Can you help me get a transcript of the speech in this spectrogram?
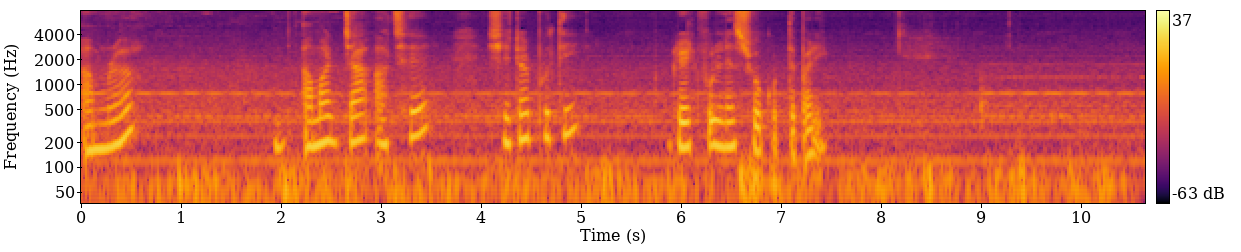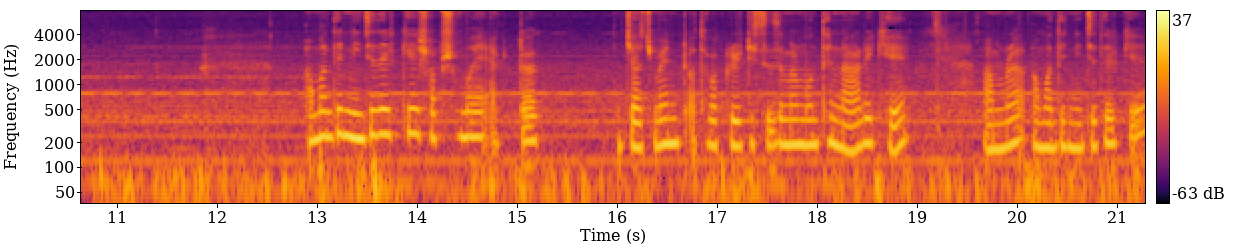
আমরা আমার যা আছে সেটার প্রতি গ্রেটফুলনেস শো করতে পারি। আমাদের নিজেদেরকে সবসময় একটা জাজমেন্ট অথবা ক্রিটিসিজমের মধ্যে না রেখে আমরা আমাদের নিজেদেরকে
